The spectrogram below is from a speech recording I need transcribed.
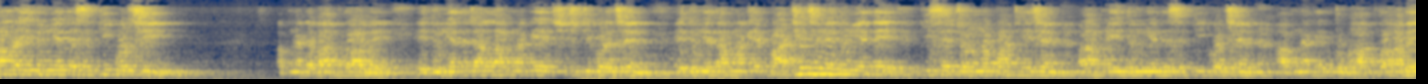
আমরা এই দুনিয়াতে এসে কি করছি? আপনাকে ভাবতে হবে। এই দুনিয়াতে যে আল্লাহ আপনাকে সৃষ্টি করেছেন, এই দুনিয়াতে আপনাকে যে পাঠিয়েছেন, এই দুনিয়াতে কিসের জন্য পাঠিয়েছেন, আর আপনি এই দুনিয়াতে এসে কি করছেন, আপনাকে একটু ভাবতে হবে।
